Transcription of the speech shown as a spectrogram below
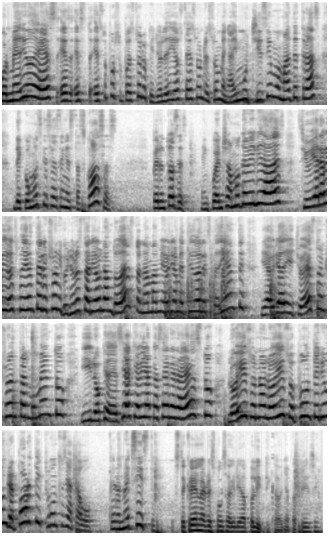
por medio de es, esto, por supuesto, lo que yo le di a ustedes es un resumen. Hay muchísimo más detrás de cómo es que se hacen estas cosas. Pero entonces, encontramos debilidades. Si hubiera habido expediente electrónico, yo no estaría hablando de esto, nada más me habría metido al expediente y habría dicho, esto entró en tal momento y lo que decía que había que hacer era esto, lo hizo, no lo hizo, punto, tenía un reporte y punto, se acabó. Pero no existe. ¿Usted cree en la responsabilidad política, doña Patricia?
